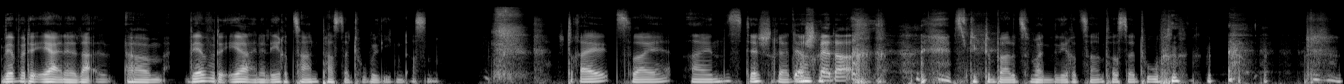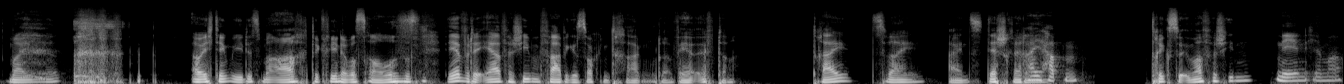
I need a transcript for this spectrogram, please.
wer würde eher eine ähm, wer würde eher eine leere Zahnpastatube liegen lassen? Drei, zwei, eins, der Schredder. Der Schredder. es fliegt im Badezimmer eine leere Zahnpastatube. Meine. Aber ich denke mir jedes Mal, ach, da kriegen wir was raus. Wer würde eher verschiedenfarbige Socken tragen oder wer öfter? Drei, zwei, eins, der Schredder. Drei Happen. Trägst du immer verschieden? Nee, nicht immer.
